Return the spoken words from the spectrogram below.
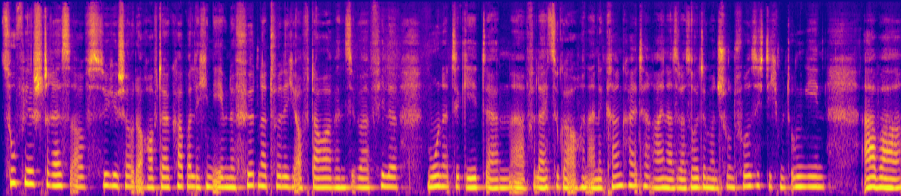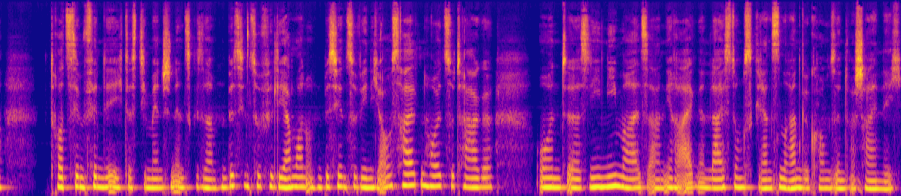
zu viel Stress auf psychischer oder auch auf der körperlichen Ebene führt natürlich auf Dauer, wenn es über viele Monate geht, dann äh, vielleicht sogar auch in eine Krankheit herein. Also da sollte man schon vorsichtig mit umgehen. Aber trotzdem finde ich, dass die Menschen insgesamt ein bisschen zu viel jammern und ein bisschen zu wenig aushalten heutzutage und äh, sie niemals an ihre eigenen Leistungsgrenzen rangekommen sind wahrscheinlich.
